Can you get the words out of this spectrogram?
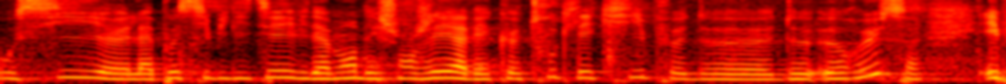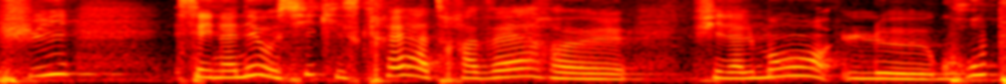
aussi la possibilité, évidemment, d'échanger avec toute l'équipe de, de Eurus. Et puis, c'est une année aussi qui se crée à travers finalement le groupe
